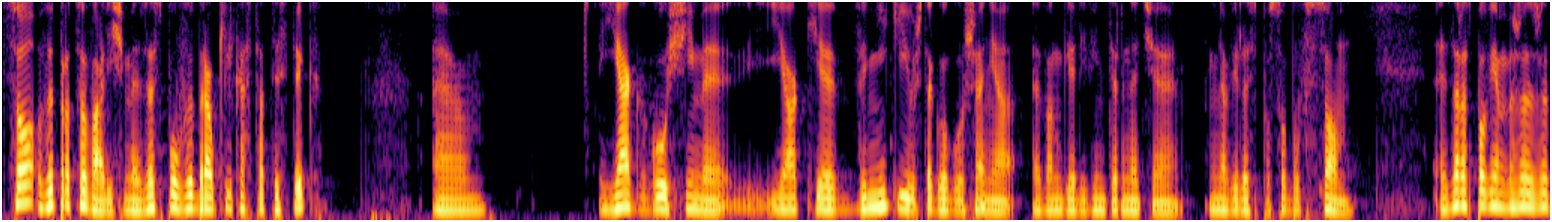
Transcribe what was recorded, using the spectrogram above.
Co wypracowaliśmy? Zespół wybrał kilka statystyk. Jak głosimy, jakie wyniki już tego głoszenia Ewangelii w internecie na wiele sposobów są. E, zaraz powiem, że, że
